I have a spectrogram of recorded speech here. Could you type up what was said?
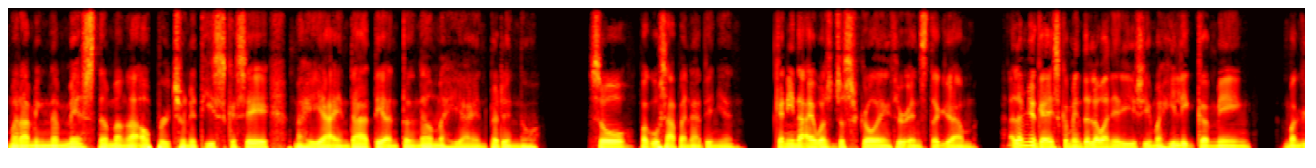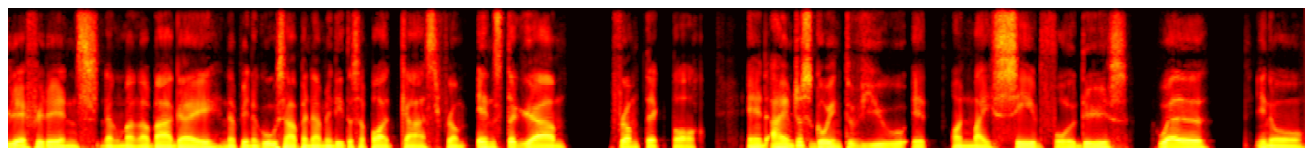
Maraming na-miss na mga opportunities kasi mahiyain dati until now mahiyain pa rin, no? So, pag-usapan natin yan. Kanina I was just scrolling through Instagram. Alam nyo guys, kaming dalawa ni Rishi, mahilig kaming mag-reference ng mga bagay na pinag-uusapan namin dito sa podcast from Instagram, from TikTok, and I'm just going to view it on my saved folders. Well, you know,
